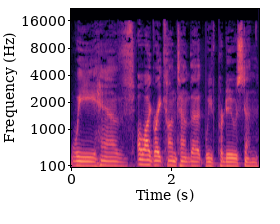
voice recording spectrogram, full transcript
We have a lot of great content that we've produced and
